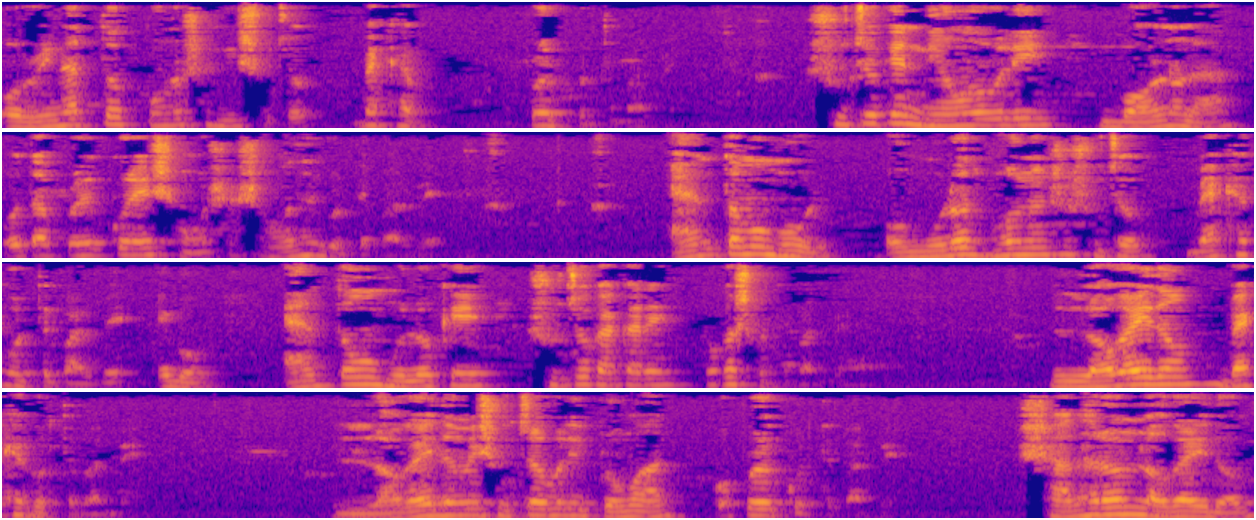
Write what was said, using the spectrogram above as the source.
ও ঋণাত্মক পূর্ণ সাংখ্যিক সূচক ব্যাখ্যা প্রয়োগ করতে পারবে। সূচকের নিয়মাবলী, বর্ণনা ও তা প্রয়োগ করে সমস্যার সমাধান করতে পারবে। এনতম মূল ও মূলদ ভগ্নাংশ সূচক ব্যাখ্যা করতে পারবে এবং এনতম মূলকে সূচক আকারে প্রকাশ করতে পারবে। লগারিদম ব্যাখ্যা করতে পারবে। লগারিদমের সূত্রাবলী প্রমাণ ও প্রয়োগ করতে পারবে। সাধারণ লগারিদম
